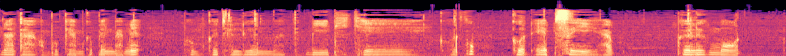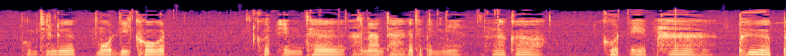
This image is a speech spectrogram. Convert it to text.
หน้าตาของโปรแกรมก็เป็นแบบนี้ ผมก็จะเลื่อนมา BPK กดปุ๊บกด F4 ครับ เพื่อเลือกโหมด ผมจะเลือกโหมด Decode กด Enter อ่านานตาก็จะเป็นอย่างนี้แล้วก็กด F5 เพื่อไป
